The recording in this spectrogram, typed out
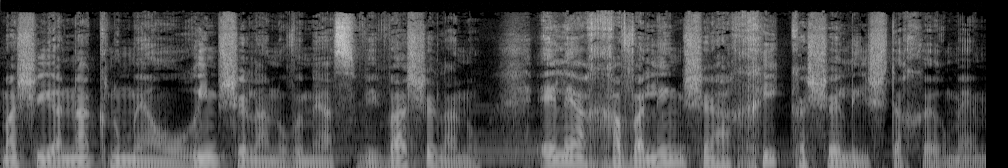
מה שינקנו מההורים שלנו ומהסביבה שלנו. אלה החבלים שהכי קשה להשתחרר מהם.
